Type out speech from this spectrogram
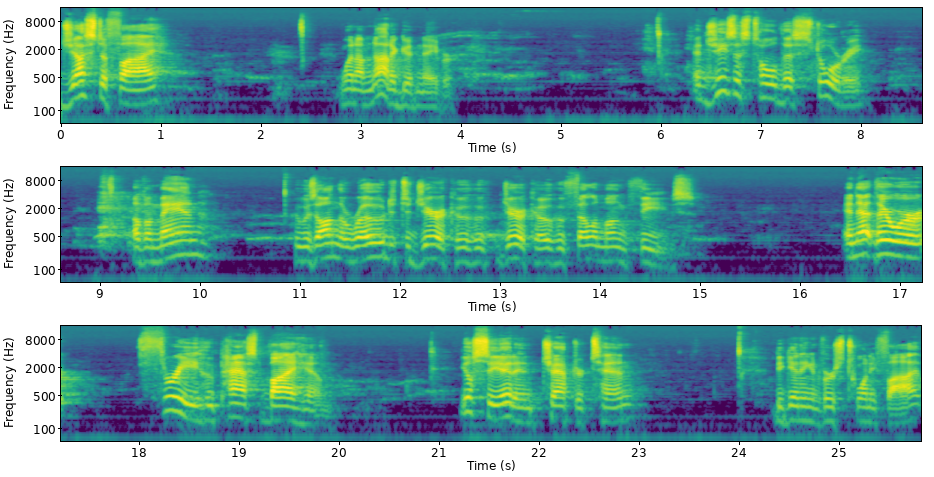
justify when I'm not a good neighbor. And Jesus told this story of a man who was on the road to Jericho who, Jericho who fell among thieves. And that there were three who passed by him. You'll see it in chapter 10, beginning in verse 25.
